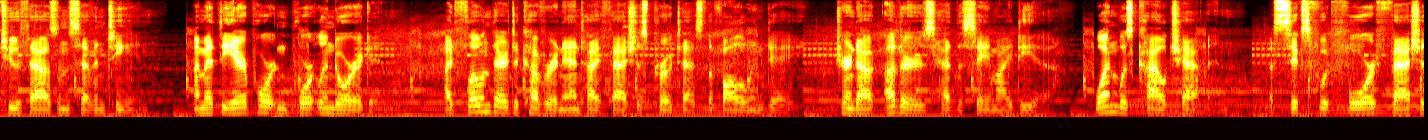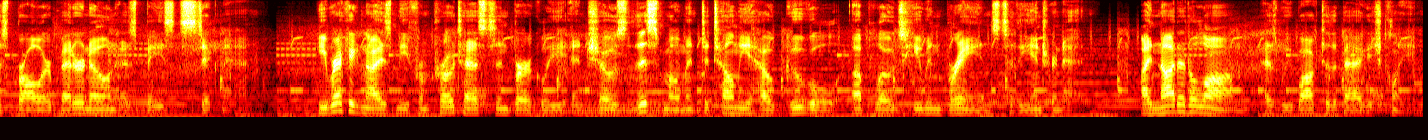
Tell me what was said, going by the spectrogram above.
2017. I'm at the airport in Portland, Oregon. I'd flown there to cover an anti fascist protest the following day. Turned out others had the same idea. One was Kyle Chapman, a 6 foot 4 fascist brawler better known as Based Stickman. He recognized me from protests in Berkeley and chose this moment to tell me how Google uploads human brains to the internet. I nodded along as we walked to the baggage claim.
